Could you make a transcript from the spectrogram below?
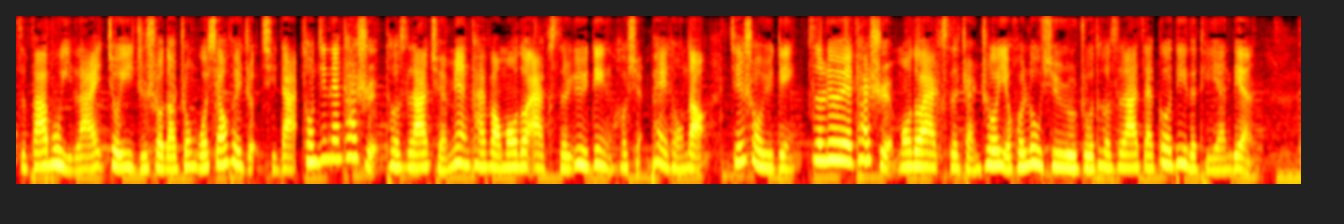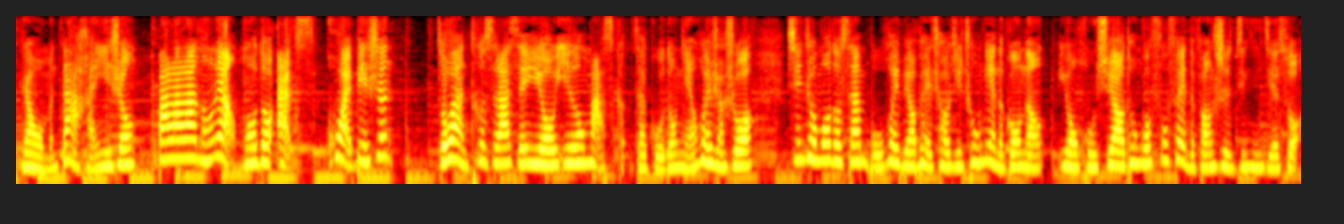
自发布以来就一直受到中国消费者期待。从今天开始，特斯拉全面开放 Model X 的预定和选配通道，接受预定。自六月开始，Model X 的展车也会陆续入驻特斯拉在各地的体验店。让我们大喊一声：巴啦啦能量 Model X 快变身！昨晚，特斯拉 CEO Elon Musk 在股东年会上说，新车 Model 3不会标配超级充电的功能，用户需要通过付费的方式进行解锁。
